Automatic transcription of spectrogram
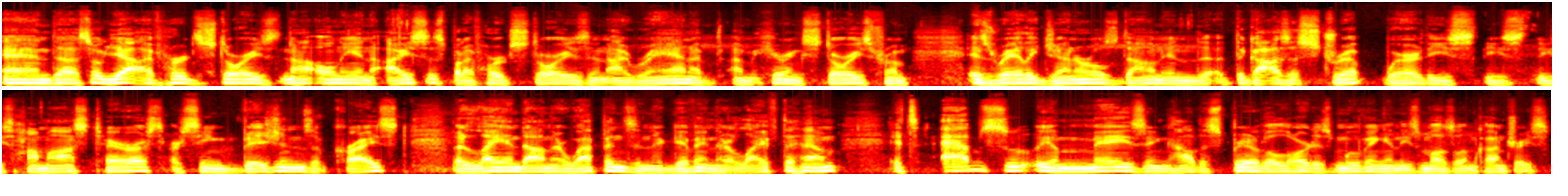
And uh, so, yeah, I've heard stories not only in ISIS, but I've heard stories in Iran. i am hearing stories from Israeli generals down in the, the, Gaza Strip, where these these these Hamas terrorists are seeing visions of Christ. They're laying down their weapons and they're giving their life to Him. It's absolutely amazing how the Spirit of the Lord is moving in these Muslim countries.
